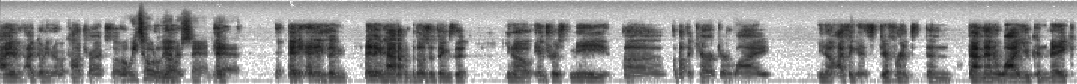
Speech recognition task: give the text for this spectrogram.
I, I I don't even have a contract, so Oh, we totally understand. And- Yeah. any anything anything can happen. But those are things that you know interest me uh, about the character and why you know I think it's different than Batman and why you can make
